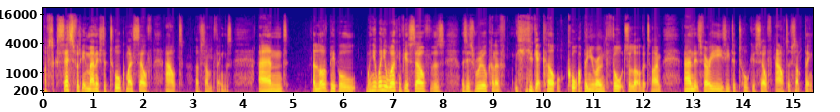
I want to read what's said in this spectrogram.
I've successfully managed to talk myself out of some things. And a lot of people when you're when you're working for yourself, there's there's this real kind of you get caught, up in your own thoughts a lot of the time, and it's very easy to talk yourself out of something.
